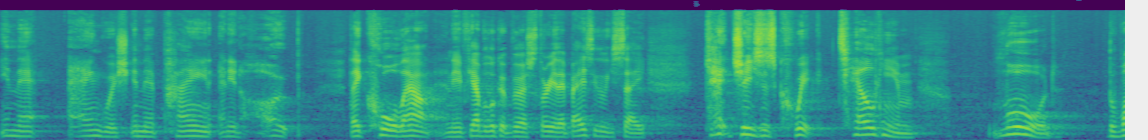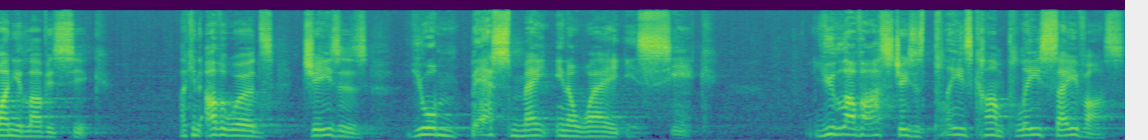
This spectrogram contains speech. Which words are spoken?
in their anguish, in their pain, and in hope, they call out. And if you have a look at verse 3, they basically say, Get Jesus quick. Tell him, Lord, the one you love is sick. Like, in other words, Jesus, your best mate in a way, is sick. You love us, Jesus. Please come. Please save us.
